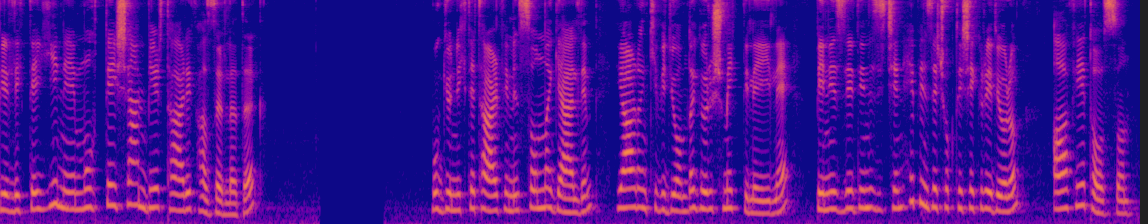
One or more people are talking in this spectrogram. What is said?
birlikte yine muhteşem bir tarif hazırladık. Bugünlük de tarifimin sonuna geldim. Yarınki videomda görüşmek dileğiyle. Beni izlediğiniz için hepinize çok teşekkür ediyorum. Afiyet olsun.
